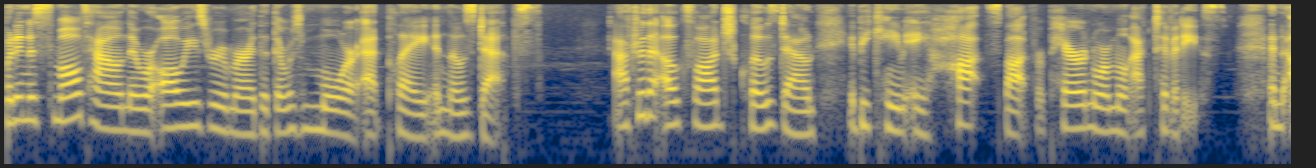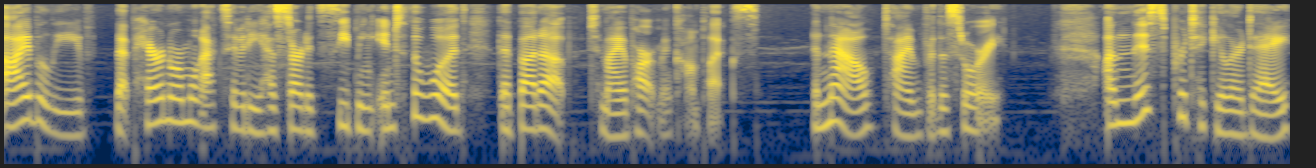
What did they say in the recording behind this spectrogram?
but in a small town, there were always rumor that there was more at play in those deaths. After the Elks Lodge closed down, it became a hot spot for paranormal activities. And I believe that paranormal activity has started seeping into the woods that butt up to my apartment complex. And now, time for the story. On this particular day,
